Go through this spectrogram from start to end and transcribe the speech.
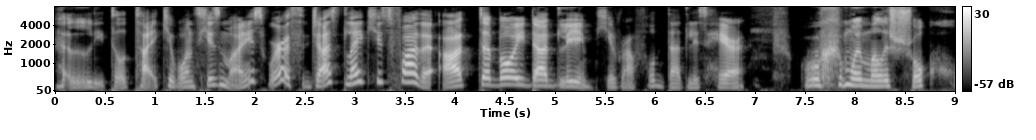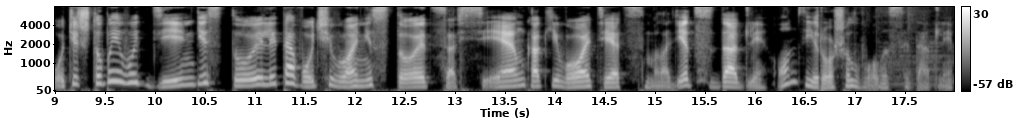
Little Tyke wants his money's worth, just like his father. Atta boy, Dudley! He ruffled Dudley's hair. Ух, мой малышок хочет, чтобы его деньги стоили того, чего они стоят, совсем как его отец. Молодец, Дадли. Он взъерошил волосы Дадли.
